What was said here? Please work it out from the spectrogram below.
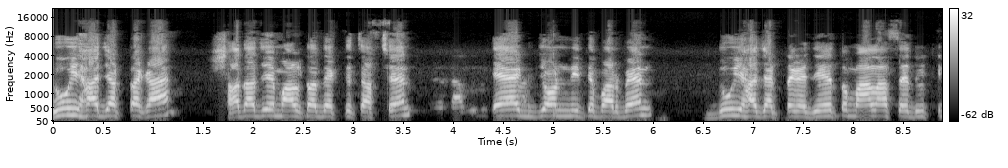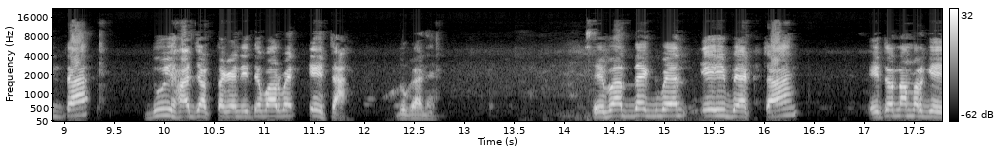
দুই হাজার টাকা সাদা যে মালটা দেখতে চাচ্ছেন, একজন নিতে পারবেন। দুই হাজার টাকা যেহেতু মাল আছে দুই তিনটা, দুই হাজার টাকায় নিতে পারবেন এটা দোকানে। এবার দেখবেন এই ব্যাগটা এটা নাম্বার কি?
